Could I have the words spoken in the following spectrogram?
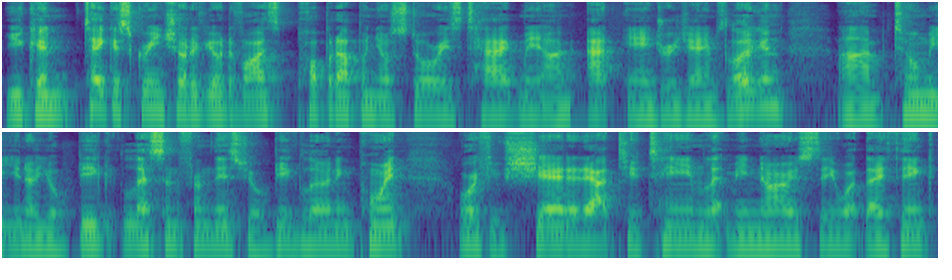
You can take a screenshot of your device, pop it up on your stories, tag me. I'm at Andrew James Logan. Um, tell me you know your big lesson from this, your big learning point, or if you've shared it out to your team, let me know. See what they think.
